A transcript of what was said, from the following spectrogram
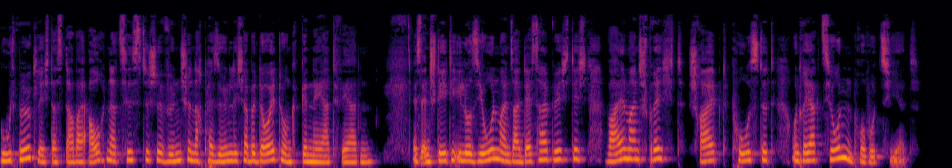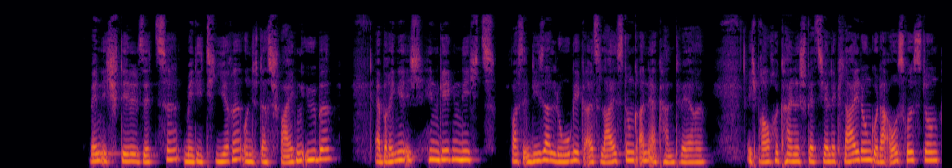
Gut möglich, dass dabei auch narzisstische Wünsche nach persönlicher Bedeutung genährt werden. Es entsteht die Illusion, man sei deshalb wichtig, weil man spricht, schreibt, postet und Reaktionen provoziert. Wenn ich still sitze, meditiere und das Schweigen übe, erbringe ich hingegen nichts, was in dieser Logik als Leistung anerkannt wäre. Ich brauche keine spezielle Kleidung oder Ausrüstung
